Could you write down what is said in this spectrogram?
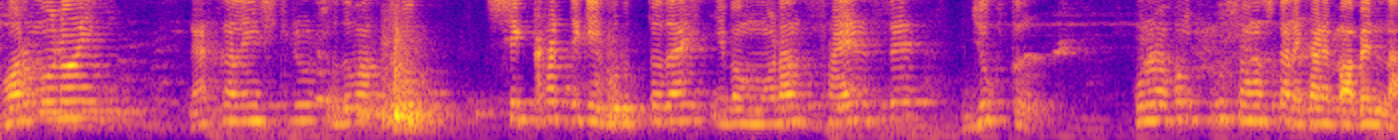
ধর্ম নয় ন্যাশনাল ইনস্টিটিউট শুধুমাত্র শিক্ষার দিকে গুরুত্ব দেয় এবং মডার্ন সায়েন্সে যুক্ত। কোনো রকম কুসংস্কার এখানে পাবেন না।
